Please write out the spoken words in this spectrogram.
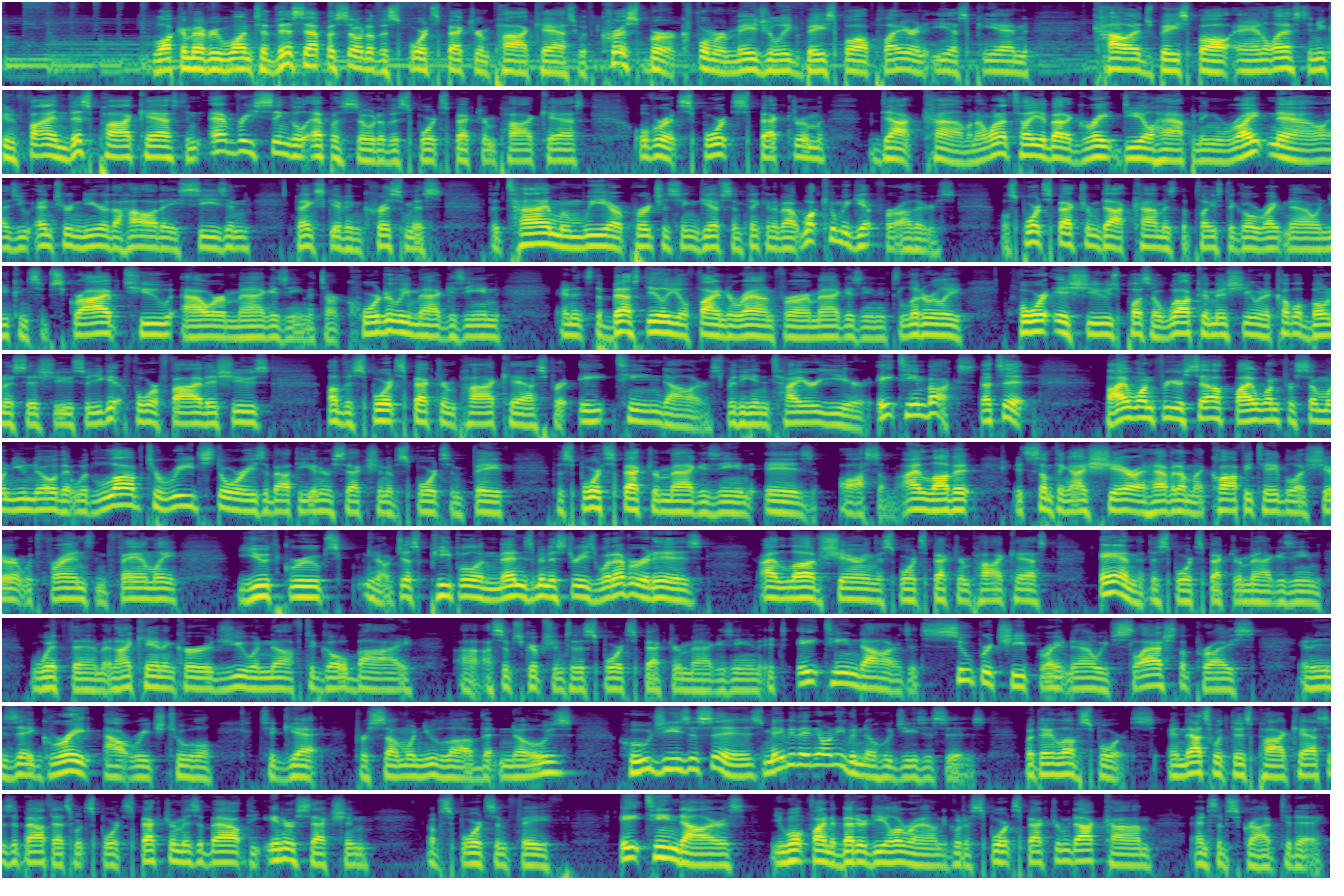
Welcome, everyone, to this episode of the Sports Spectrum podcast with Chris Burke, former Major League Baseball player and ESPN college baseball analyst. And you can find this podcast and every single episode of the Sports Spectrum podcast over at sportsspectrum.com. And I want to tell you about a great deal happening right now as you enter near the holiday season, Thanksgiving, Christmas, the time when we are purchasing gifts and thinking about what can we get for others. Well, sportsspectrum.com is the place to go right now and you can subscribe to our magazine. It's our quarterly magazine and it's the best deal you'll find around for our magazine. It's literally four issues plus a welcome issue and a couple bonus issues. So you get four or five issues of the Sports Spectrum podcast for $18 for the entire year. 18 bucks. That's it. Buy one for yourself, buy one for someone you know that would love to read stories about the intersection of sports and faith. The Sports Spectrum magazine is awesome. I love it. It's something I share. I have it on my coffee table. I share it with friends and family, youth groups, you know, just people in men's ministries, whatever it is. I love sharing the Sports Spectrum podcast and the Sports Spectrum magazine with them. And I can't encourage you enough to go buy uh, a subscription to the Sports Spectrum magazine. It's $18. It's super cheap right now. We've slashed the price, and it is a great outreach tool to get for someone you love that knows who Jesus is. Maybe they don't even know who Jesus is, but they love sports. And that's what this podcast is about. That's what Sports Spectrum is about the intersection of sports and faith. $18. You won't find a better deal around. Go to sportsspectrum.com and subscribe today.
